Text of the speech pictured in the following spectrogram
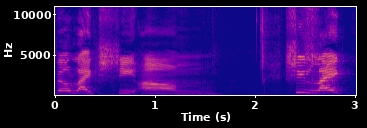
feel like she um she likes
